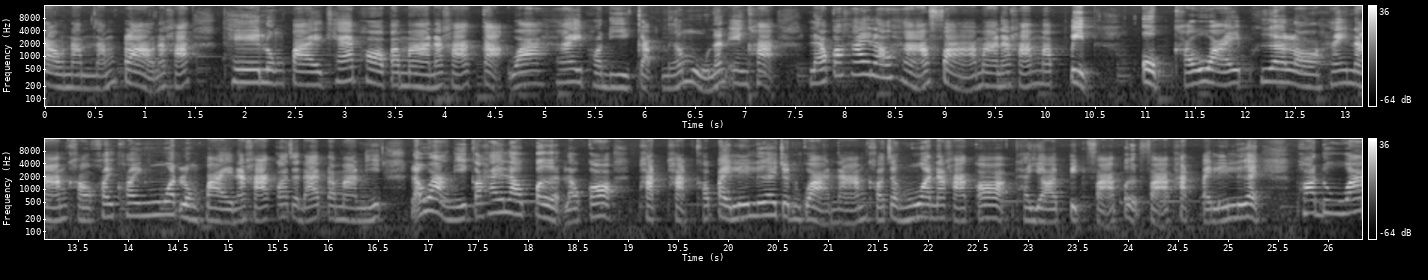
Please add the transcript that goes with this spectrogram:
เรานำน้ำเปล่านะคะ เทลงไปแค่พอประมาณนะคะ กะว่าให้พอดีกับเนื้อหมูนั่นเองค่ะ แล้วก็ให้เราหาฝามานะคะมาปิด อบเขาไว้เพื่อรอให้น้ำเขาค่อยๆ งวดลงไปนะคะ ก็จะได้ประมาณนี้ ระหว่างนี้ก็ให้เราเปิดแล้วก็ผัดผัดๆเขาไปเรื่อยๆ จนกว่าน้ำเขาจะงวดนะคะ ก็ทยอยปิดฝาเปิดฝาผัดไปเรื่อยๆ พอดูว่า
